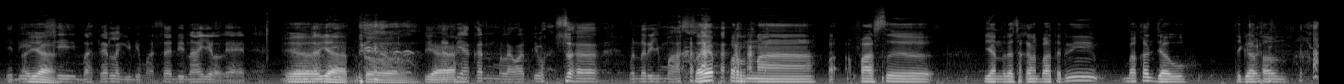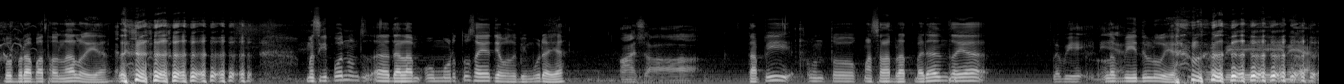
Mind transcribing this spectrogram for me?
jadi Oh, iya. si Bahtiar lagi di masa denial ya ya Ya, Nanti- ya betul. Ya. nanti akan melewati masa menerima Saya pernah fa- fase yang dirasakan bater ini bahkan jauh tiga tahun beberapa tahun lalu ya. Meskipun eh, dalam umur tuh saya jauh lebih muda ya, masa tapi untuk masalah berat badan saya lebih ini lebih dulu ya. Lebih ini ya.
